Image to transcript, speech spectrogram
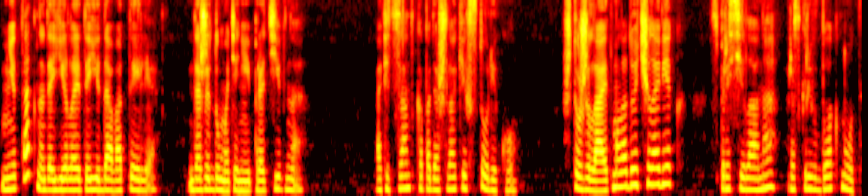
мне так надоела эта еда в отеле. Даже думать о ней противно». Официантка подошла к их столику. «Что желает молодой человек?» — спросила она, раскрыв блокнот.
